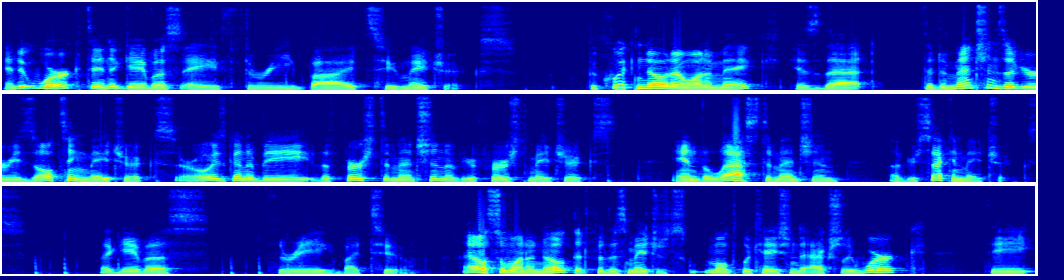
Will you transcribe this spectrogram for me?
And it worked, and it gave us a 3 by 2 matrix. The quick note I want to make is that the dimensions of your resulting matrix are always going to be the first dimension of your first matrix and the last dimension of your second matrix. That gave us 3 by 2. I also want to note that for this matrix multiplication to actually work, the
